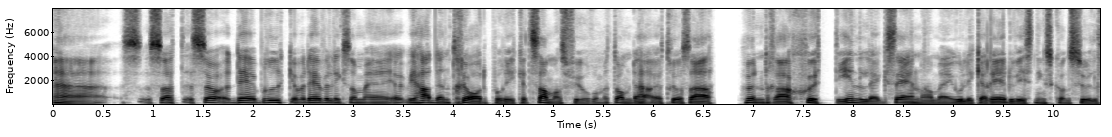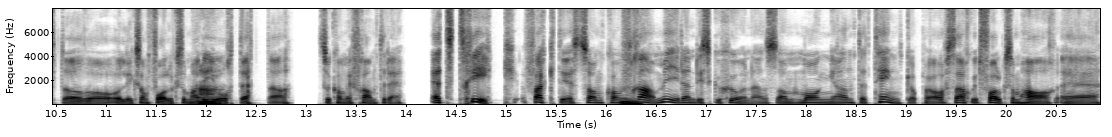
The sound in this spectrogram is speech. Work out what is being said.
Eh, så, så att så det brukar, det är väl liksom, eh, vi hade en tråd på Rika Tillsammans-forumet om det här. Jag tror så här 170 inlägg senare med olika redovisningskonsulter och, och liksom folk som hade Ah. gjort detta, så kom vi fram till det. Ett trick faktiskt som kom Mm. fram i den diskussionen som många inte tänker på, särskilt folk som har eh,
